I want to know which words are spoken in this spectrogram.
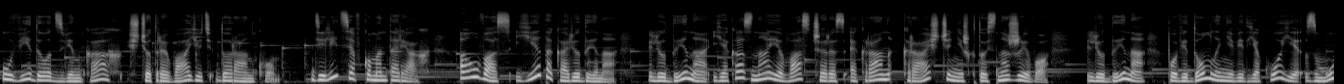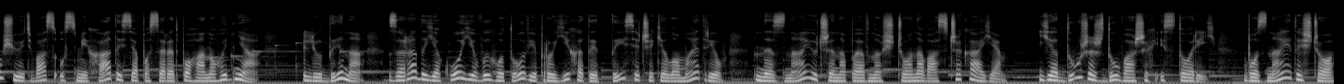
у відеодзвінках, що тривають до ранку. Діліться в коментарях. А у вас є така людина? Людина, яка знає вас через екран краще, ніж хтось наживо. Людина, повідомлення від якої змушують вас усміхатися посеред поганого дня. Людина, заради якої ви готові проїхати тисячі кілометрів, не знаючи, напевно, що на вас чекає. Я дуже жду ваших історій, бо знаєте що?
